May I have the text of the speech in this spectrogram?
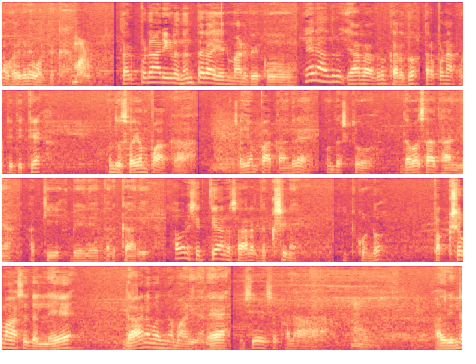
ನಾವು ಹೊರಗಡೆ ಹೊರಡ್ಬೇಕು ಮಾಡ್ಬೋದು. ತರ್ಪಣಾದಿಗಳ ನಂತರ ಏನು ಮಾಡಬೇಕು? ಏನಾದರೂ ಯಾರಾದರೂ ಕರೆದು ತರ್ಪಣ ಕೊಟ್ಟಿದ್ದಕ್ಕೆ ಒಂದು ಸ್ವಯಂ ಪಾಕ ಸ್ವಯಂ ಪಾಕ ಅಂದರೆ ಒಂದಷ್ಟು ದವಸ ಧಾನ್ಯ ಅಕ್ಕಿ ಬೇಳೆ ತರಕಾರಿ ಅವರ ಶಕ್ತಿಯಾನುಸಾರ ದಕ್ಷಿಣೆ ಇಟ್ಕೊಂಡು ಪಕ್ಷ ಮಾಸದಲ್ಲೇ ದಾನವನ್ನು ಮಾಡಿದರೆ ವಿಶೇಷ ಫಲ. ಅದರಿಂದ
